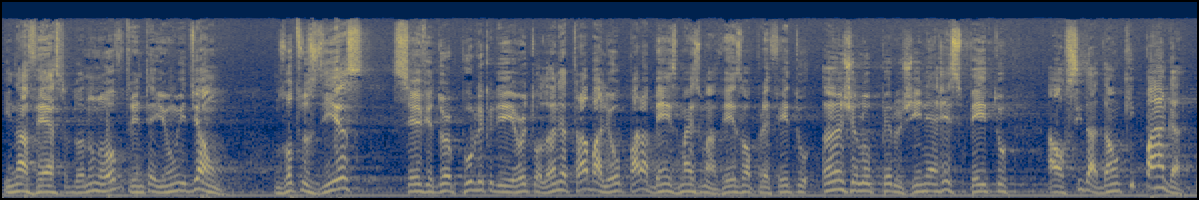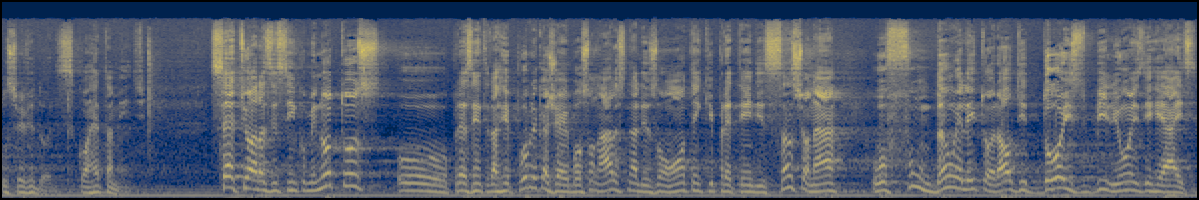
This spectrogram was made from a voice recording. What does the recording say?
e na véspera do Ano Novo, 31 e dia 1. Nos outros dias servidor público de Hortolândia, trabalhou. Parabéns mais uma vez ao prefeito Ângelo Perugini a respeito ao cidadão que paga os servidores corretamente. Sete horas e cinco minutos. O presidente da República, Jair Bolsonaro, sinalizou ontem que pretende sancionar o fundão eleitoral de 2 bilhões de reais,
